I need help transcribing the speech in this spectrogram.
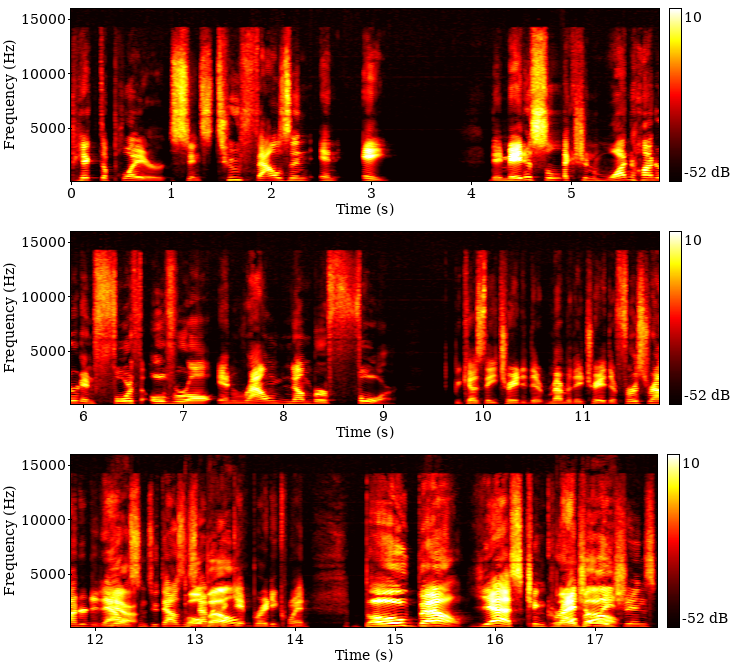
picked a player since 2008. They made a selection 104th overall in round number four because they traded their, remember, they traded their first rounder to Dallas yeah. in 2007 to get Brady Quinn. Beau Bell. Yeah. Yes. Congratulations.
